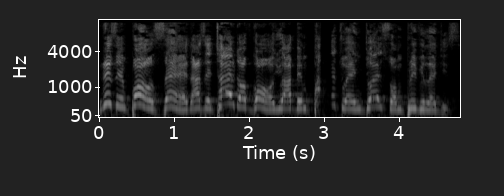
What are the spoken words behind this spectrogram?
Reason Paul said, as a child of God, you have been permitted to enjoy some privileges.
